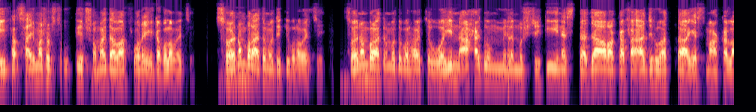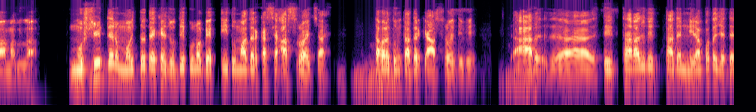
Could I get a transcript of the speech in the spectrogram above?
এই চার মাসের চুক্তির সময় দেওয়ার পরে এটা বলা হয়েছে। ছয় নম্বর আয়তের মধ্যে কি বলা হয়েছে? ছয় নম্বর আয়তের মধ্যে বলা হয়েছে, ওয়াইন আহাদুম মিনাল মুশরিকিন ইস্তাজারাকা ফাআজরু হাত্তা ইয়াসমা কালাম আল্লাহ মুশরিকদের মধ্য থেকে যদি কোনো ব্যক্তি তোমাদের কাছে আশ্রয় চায় তাহলে তুমি তাদেরকে আশ্রয় দিবে আর তারা যদি তাদের নিরাপদে যেতে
